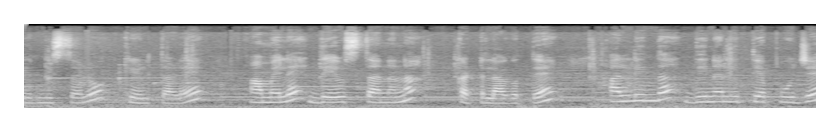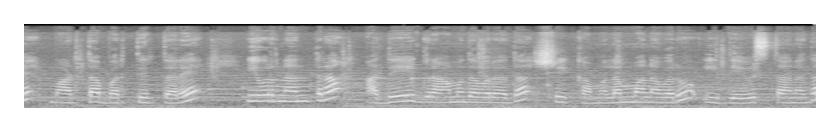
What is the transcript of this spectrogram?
ನಿರ್ಮಿಸಲು ಕೇಳ್ತಾಳೆ. ಆಮೇಲೆ ದೇವಸ್ಥಾನನ ಕಟ್ಟಲಾಗುತ್ತೆ. ಅಲ್ಲಿಂದ ದಿನನಿತ್ಯ ಪೂಜೆ ಮಾಡ್ತಾ ಬರ್ತಿರ್ತಾರೆ. ಇವ್ರ ನಂತರ ಅದೇ ಗ್ರಾಮದವರಾದ ಶ್ರೀ ಕಮಲಮ್ಮನವರು ಈ ದೇವಸ್ಥಾನದ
